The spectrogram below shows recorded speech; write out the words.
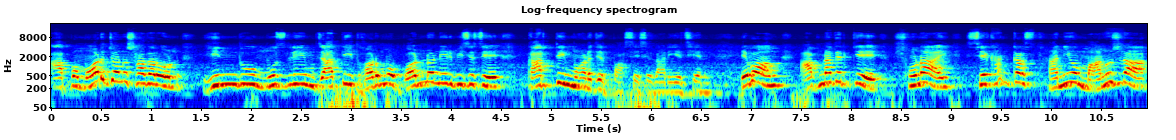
আপমর জনসাধারণ, হিন্দু, মুসলিম জাতি, ধর্ম, বর্ণ নির্বিশেষে কার্তিক মহারাজের পাশে এসে দাঁড়িয়েছেন। এবং আপনাদেরকে শোনায় সেখানকার স্থানীয় মানুষরা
